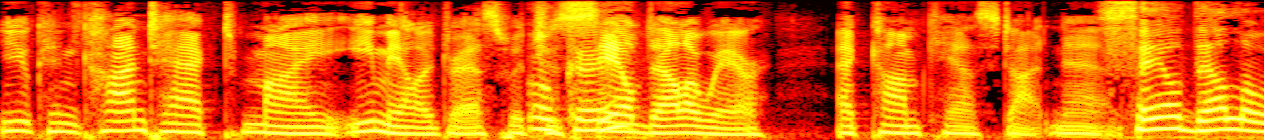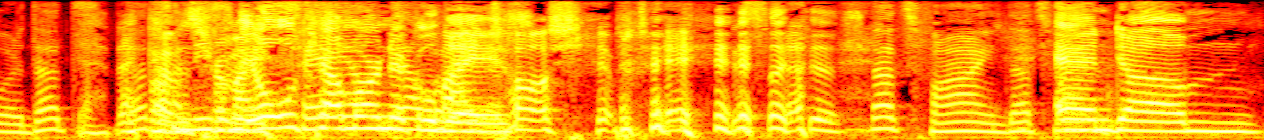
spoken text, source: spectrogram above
you can contact my email address, which is Okay. saledelaware at comcast.net. Sail Delaware. That's that that's comes from easy- the old Sail Kalmar Nyckel Delaware. days. My tall ship days. It's like this. That's fine. That's fine. And um,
